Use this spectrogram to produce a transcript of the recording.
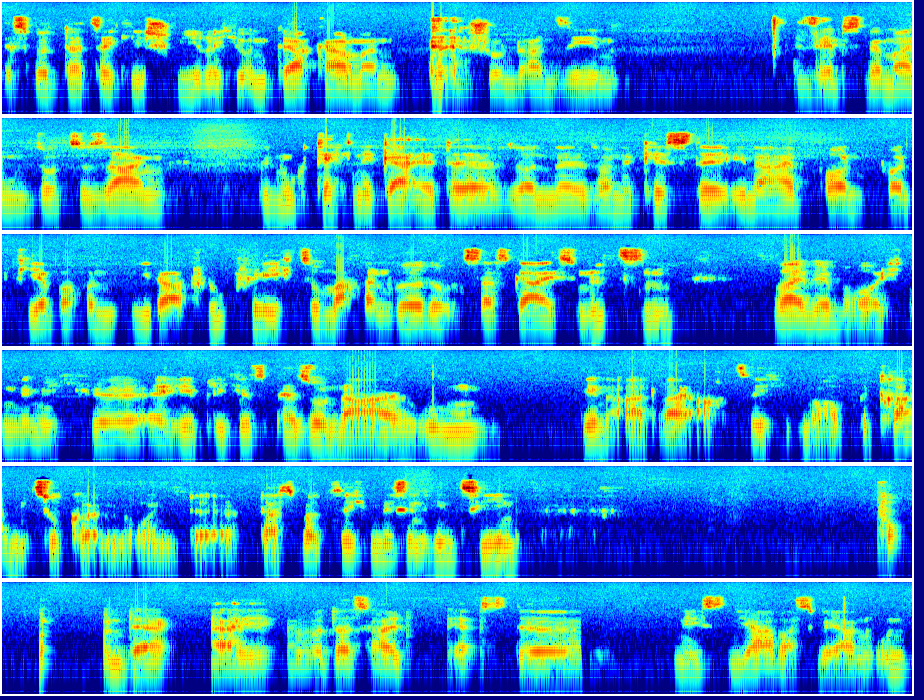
es wird tatsächlich schwierig und da kann man schon dran sehen, selbst wenn man sozusagen genug Techniker hätte, so eine, so eine Kiste innerhalb von, von vier Wochen wieder flugfähig zu machen, würde uns das gar nichts nützen, weil wir bräuchten nämlich äh, erhebliches Personal, um den A380 überhaupt betreiben zu können. Und äh, das wird sich ein bisschen hinziehen. Und daher wird das halt erst äh, nächsten Jahr was werden. Und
